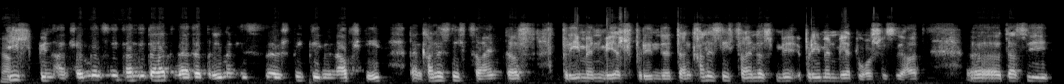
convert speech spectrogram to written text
Ja. Ich bin ein Champions League-Kandidat, Werder Bremen ist, äh, spielt gegen den Abstieg. Dann kann es nicht sein, dass Bremen mehr sprintet. Dann kann es nicht sein, dass Bremen mehr Torschüsse hat, äh, dass sie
